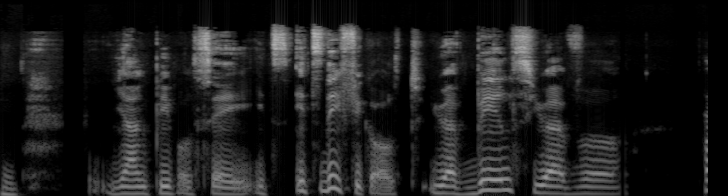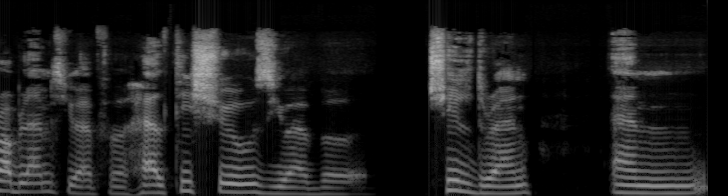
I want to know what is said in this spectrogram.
young people say, it's, it's difficult. You have bills, you have uh, problems, you have uh, health issues, you have uh, children, and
